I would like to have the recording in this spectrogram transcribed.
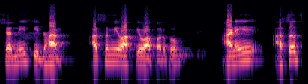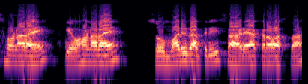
शनी पिधान असं मी वाक्य वापरतो. आणि असंच होणार आहे केव्हा होणार आहे? सोमवारी रात्री साडे अकरा वाजता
